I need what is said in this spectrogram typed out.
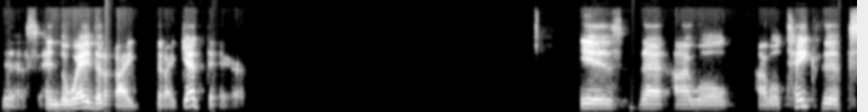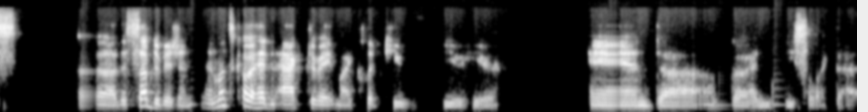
this. And the way that I that I get there is that I will I will take this uh, the subdivision. And let's go ahead and activate my clip cube view here. And uh, I'll go ahead and deselect that.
